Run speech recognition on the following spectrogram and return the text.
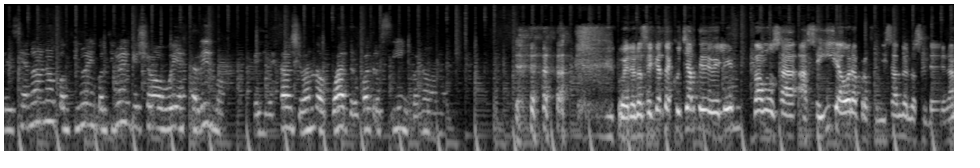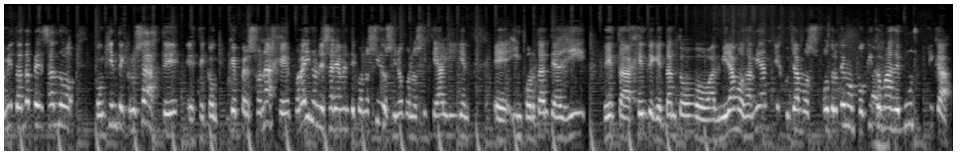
le decía, no, no, continúen, continúen, que yo voy a este ritmo. Y me estaban llevando a cuatro, cuatro, cinco, no, no. bueno, nos encanta escucharte Belén. Vamos a, seguir ahora profundizando en los entrenamientos. Anda pensando con quién te cruzaste, este, con qué personaje, por ahí no necesariamente conocido, si no conociste a alguien eh, importante allí, de esta gente que tanto admiramos, Damián. Escuchamos otro tema, un poquito más de música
